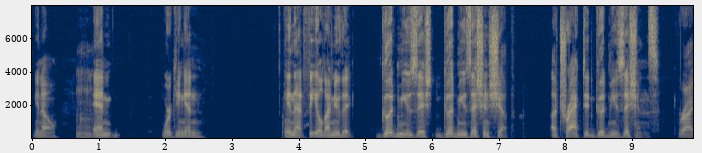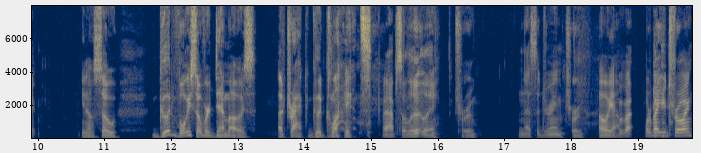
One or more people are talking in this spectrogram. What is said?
you know Mhm. and working in in that field i knew that good music good musicianship attracted good musicians Right. you know so good voiceover demos attract good clients Absolutely. True. And that's the dream. True. oh yeah What about, what about you, Troy?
